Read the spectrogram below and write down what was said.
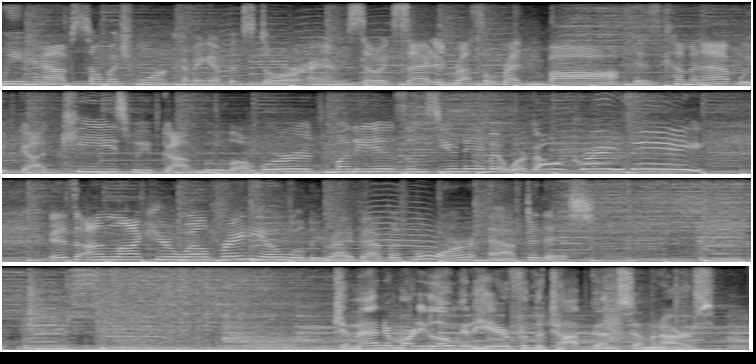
We have so much more coming up in store. I am so excited. Russell Redenbaugh is coming up. We've got keys, we've got moolah words, moneyisms, you name it. We're going crazy. It's Unlock Your Wealth Radio. We'll be right back with more after this. Commander Marty Logan here from the Top Gun Seminars.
